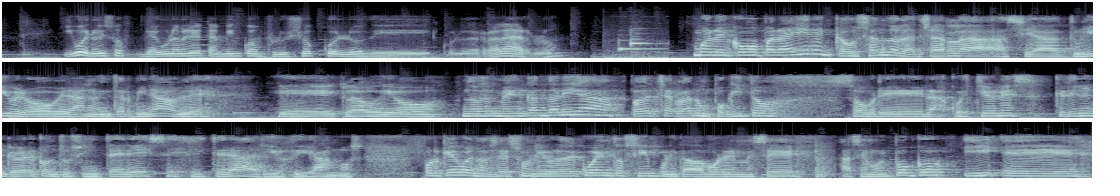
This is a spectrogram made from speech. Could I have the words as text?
y bueno, eso de alguna manera también confluyó con lo de, con lo de Radar, ¿no? Bueno, y como para ir encauzando la charla hacia tu libro Verano Interminable, eh, Claudio, me encantaría poder charlar un poquito sobre las cuestiones que tienen que ver con tus intereses literarios, digamos. Porque, bueno, es un libro de cuentos, sí, publicado por MC hace muy poco. Y eh,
